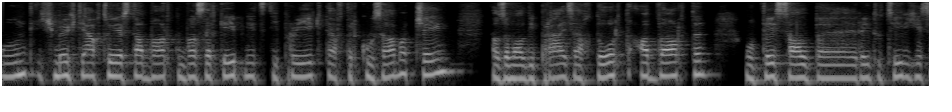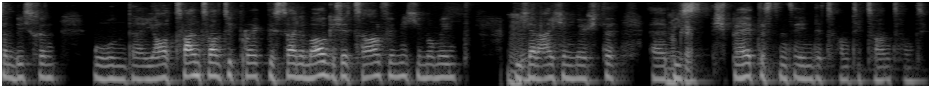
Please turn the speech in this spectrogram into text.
Und ich möchte auch zuerst abwarten, was ergeben jetzt die Projekte auf der Kusama-Chain, also mal die Preise auch dort abwarten. Und deshalb äh, reduziere ich es ein bisschen. Und äh, ja, 22 Projekte ist eine magische Zahl für mich im Moment, die mhm. ich erreichen möchte, äh, bis okay. spätestens Ende 2022.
